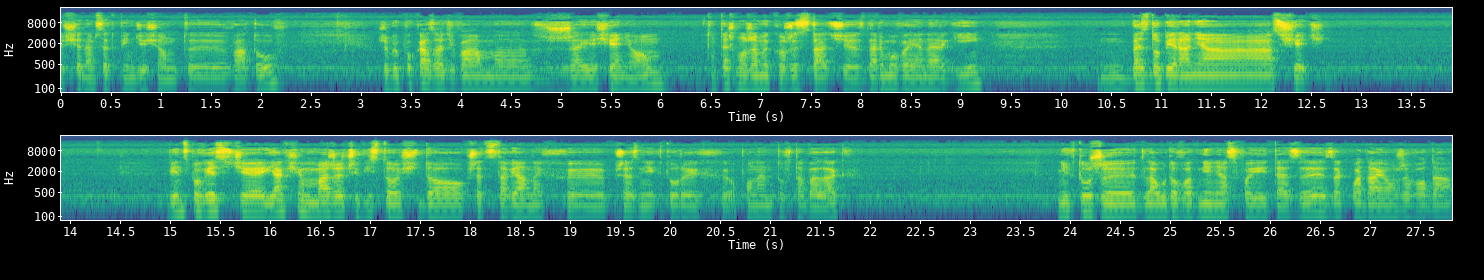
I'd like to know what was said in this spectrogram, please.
y, 750 W, żeby pokazać Wam, y, że jesienią też możemy korzystać z darmowej energii y, bez dobierania z sieci. Więc powiedzcie, jak się ma rzeczywistość do przedstawianych y, przez niektórych oponentów tabelek? Niektórzy dla udowodnienia swojej tezy zakładają, że woda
